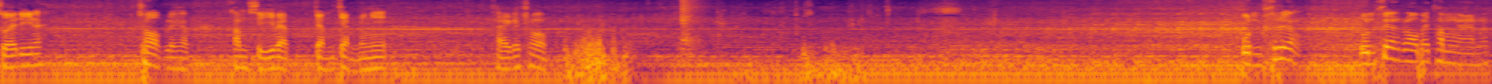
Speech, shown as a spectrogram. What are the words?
สวยดีนะ ชอบเลยครับทำสีแบบแจ่มๆอย่างนี้ ใครก็ชอบอุ่นเครื่องอุ่นเครื่องรอไปทำงานนะ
